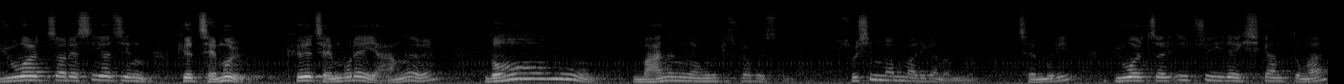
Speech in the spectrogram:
6월절에 쓰여진 그 재물, 그 재물의 양을 너무 많은 양으로 기술하고 있습니다. 수십만 마리가 넘는 재물이 6월절 일주일의 시간 동안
